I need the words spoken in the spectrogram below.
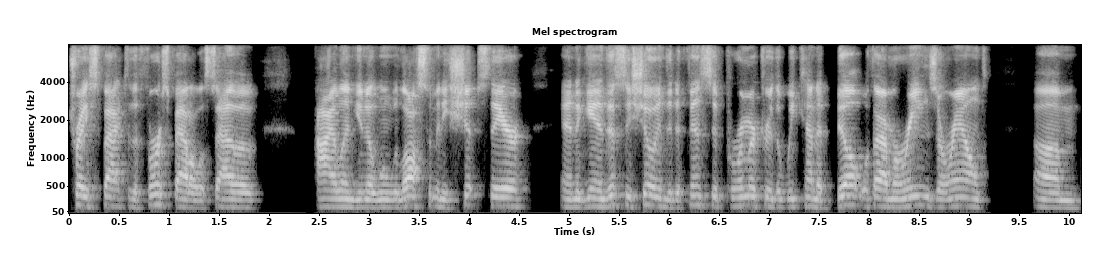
traced back to the first battle of Savo Island. You know, when we lost so many ships there. And again, this is showing the defensive perimeter that we kind of built with our Marines around um,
